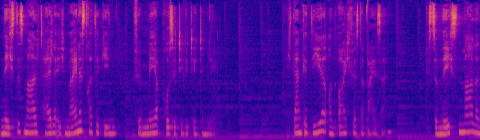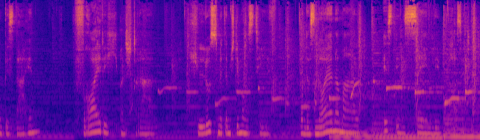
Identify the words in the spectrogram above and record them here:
Nächstes Mal teile ich meine Strategien für mehr Positivität im Leben. Ich danke dir und euch fürs Dabeisein. Zum nächsten Mal und bis dahin, freu dich und strahl. Schluss mit dem Stimmungstief, denn das neue Normal ist insanely positive.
